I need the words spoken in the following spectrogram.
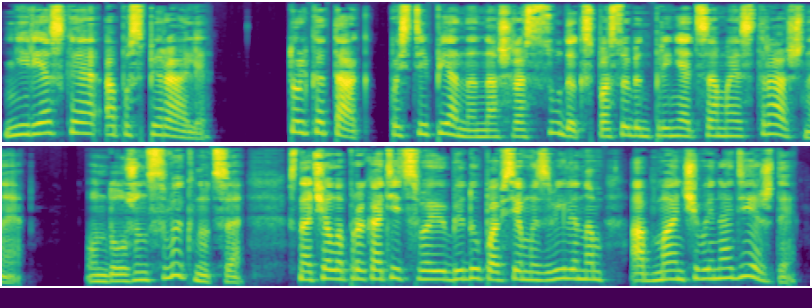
не резкое, а по спирали. Только так, постепенно, наш рассудок способен принять самое страшное. Он должен свыкнуться, сначала прокатить свою беду по всем извилинам обманчивой надежды –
